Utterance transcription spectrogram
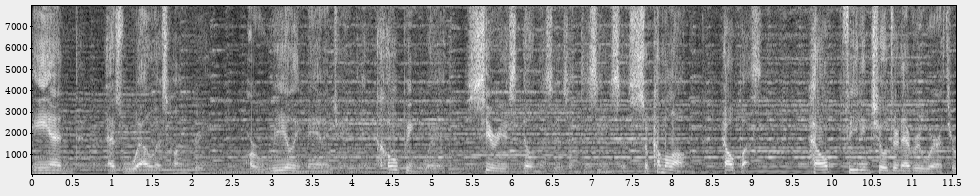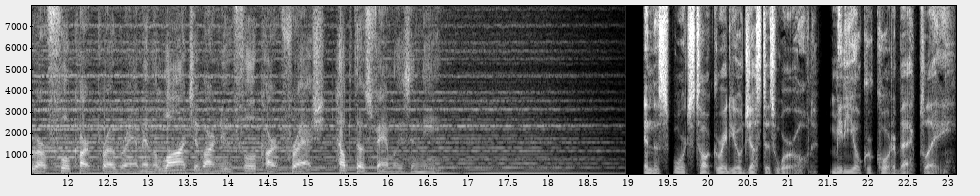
and as well as hungry are really managing and coping with serious illnesses and diseases. So come along, help us. Help feeding children everywhere through our Full Cart program and the launch of our new Full Cart Fresh. Help those families in need. In the sports talk radio justice world, mediocre quarterback play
